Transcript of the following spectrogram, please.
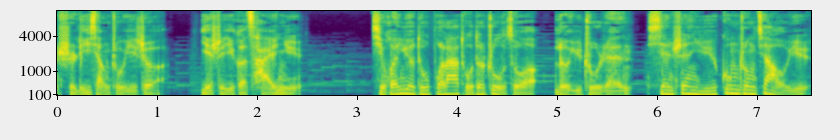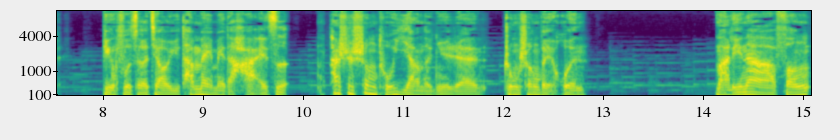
是理想主义者，也是一个才女，喜欢阅读柏拉图的著作，乐于助人，献身于公众教育，并负责教育他妹妹的孩子。她是圣徒一样的女人，终生未婚。玛丽娜·冯·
